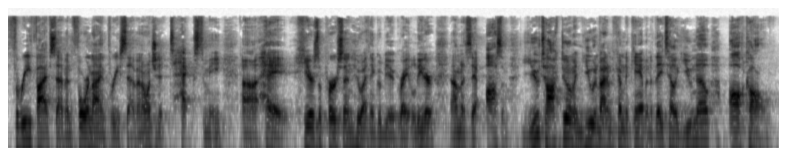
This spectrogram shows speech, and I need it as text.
357 4937. I want you to text me, uh, hey, here's a person who I think would be a great leader. And I'm gonna say, awesome. You talk to them and you invite them to come to camp. And if they tell you no, I'll call them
